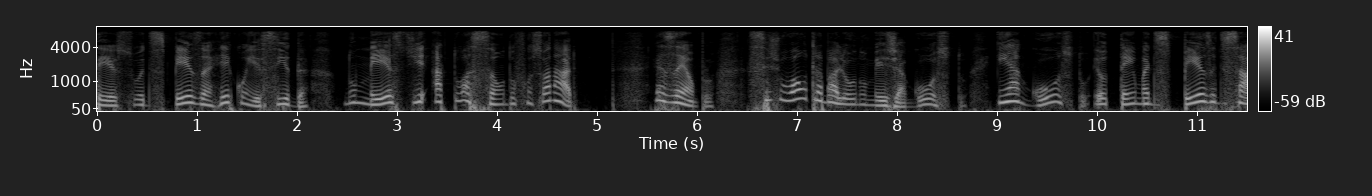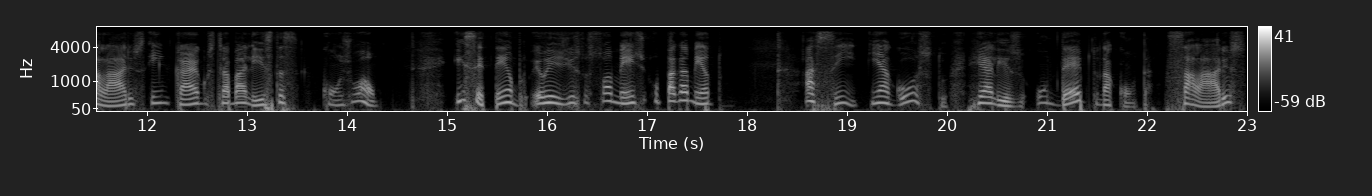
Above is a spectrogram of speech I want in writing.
ter sua despesa reconhecida no mês de atuação do funcionário. Exemplo: se João trabalhou no mês de agosto, em agosto eu tenho uma despesa de salários e encargos trabalhistas com João. Em setembro eu registro somente o pagamento. Assim, em agosto, realizo um débito na conta salários,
